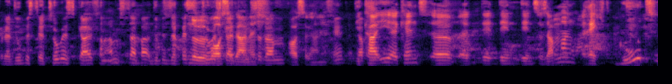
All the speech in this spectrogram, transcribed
oder du bist der Tourist Guide von Amsterdam, du bist der beste Nö, Tourist Guide nicht. Amsterdam. Brauchst du gar nicht. Nee, Die KI erkennt äh, äh, den, den, den Zusammenhang recht gut.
